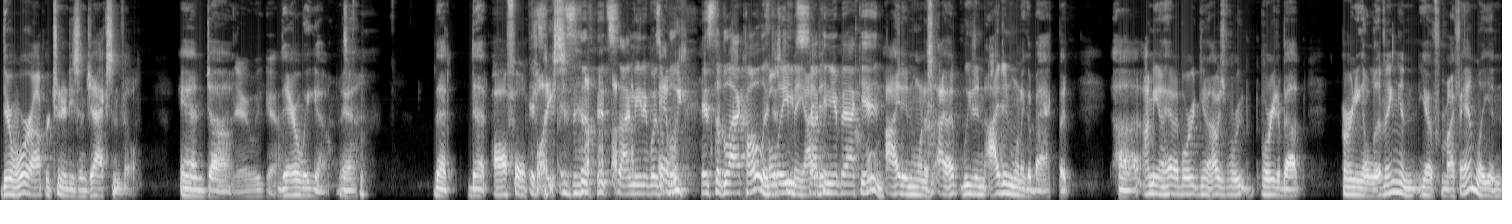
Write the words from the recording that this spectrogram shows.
there were opportunities in Jacksonville. And uh, There we go. there we go. Yeah. that that awful place. It's, it's- I mean, it was. A, we- it's the black hole. It just Believe keeps me, sucking you back in. I didn't want to. I we didn't. I didn't want to go back. But uh, I mean, I had a worried. You know, I was worried, worried about earning a living and you know for my family. And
